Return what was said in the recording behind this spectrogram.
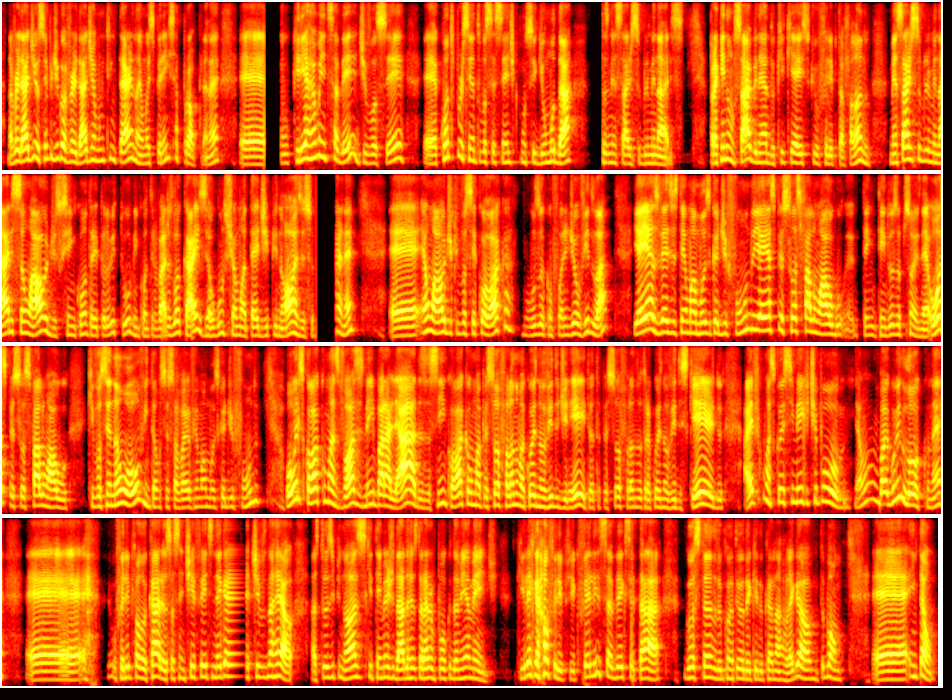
Na verdade, eu sempre digo a verdade é muito interna, é uma experiência própria, né? É, eu queria realmente saber de você é, quantos por cento você sente que conseguiu mudar as mensagens subliminares. Para quem não sabe, né, do que, que é isso que o Felipe está falando, mensagens subliminares são áudios que se encontra aí pelo YouTube, encontra em vários locais, alguns chamam até de hipnose subliminar, né? É, é um áudio que você coloca, usa com fone de ouvido lá, e aí, às vezes, tem uma música de fundo e aí as pessoas falam algo. Tem, tem duas opções, né? Ou as pessoas falam algo que você não ouve, então você só vai ouvir uma música de fundo. Ou eles colocam umas vozes meio embaralhadas, assim, colocam uma pessoa falando uma coisa no ouvido direito, outra pessoa falando outra coisa no ouvido esquerdo. Aí fica umas coisas assim meio que tipo. É um bagulho louco, né? É... O Felipe falou, cara, eu só senti efeitos negativos na real. As tuas hipnoses que têm me ajudado a restaurar um pouco da minha mente. Que legal, Felipe. Fico feliz de saber que você está gostando do conteúdo aqui do canal. Legal, muito bom. É, então,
